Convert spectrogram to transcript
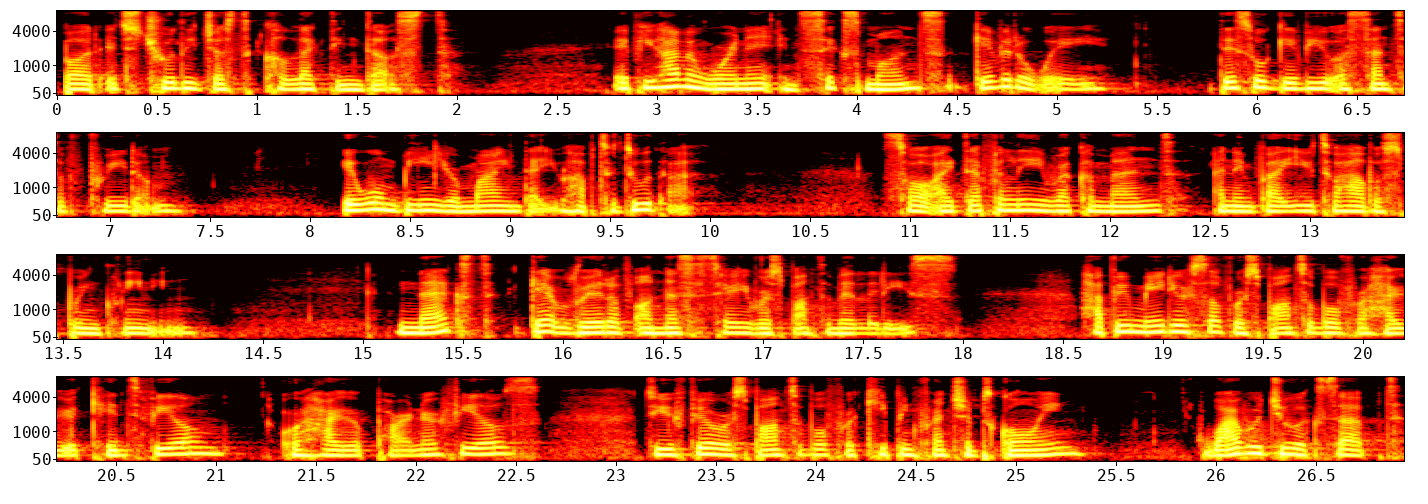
But it's truly just collecting dust. If you haven't worn it in six months, give it away. This will give you a sense of freedom. It won't be in your mind that you have to do that. So I definitely recommend and invite you to have a spring cleaning. Next, get rid of unnecessary responsibilities. Have you made yourself responsible for how your kids feel or how your partner feels? Do you feel responsible for keeping friendships going? Why would you accept?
